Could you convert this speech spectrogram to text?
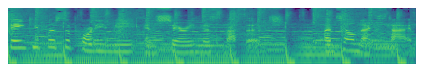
thank you for supporting me and sharing this message. Until next time.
